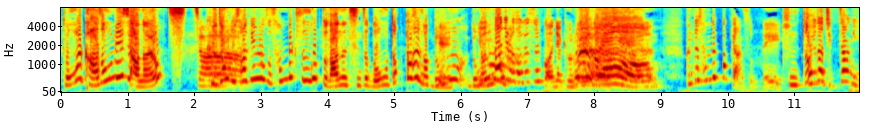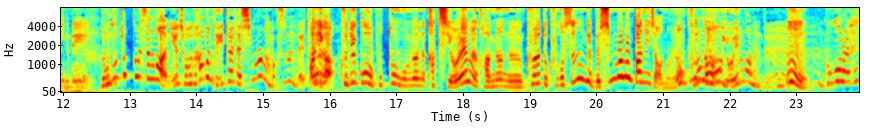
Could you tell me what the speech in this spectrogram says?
정말 가성비지 않아요? 진짜. 그 정도 사귀면서 300 쓴 것도 나는 진짜 너무 적다 생각해. 너무 너무 연 단위로 사귀었을 거 아니야 네. 결혼했다는 근데 300밖에 안 썼대 진짜? 둘 다 직장인인데 너무 조금 쓴 거 아니에요? 저 한 번 데이트할 때 10만 원 막 쓰는데. 아니 그러니까. 그리고 보통 보면은 같이 여행을 가면은 그래도 그거 쓰는 게 몇십만 원 단위지 않아요? 어, 그럼요. 여행 가는데. 응. 음. 그거를 했,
